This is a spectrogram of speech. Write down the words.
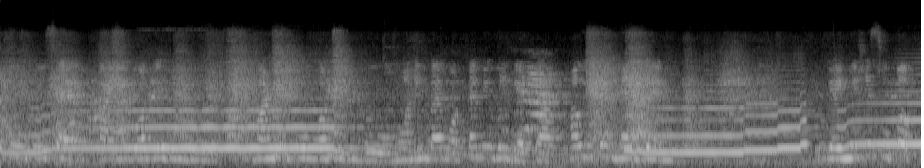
to seven, five, Morning by what time you will get up. How you can help them. Your English is superb.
